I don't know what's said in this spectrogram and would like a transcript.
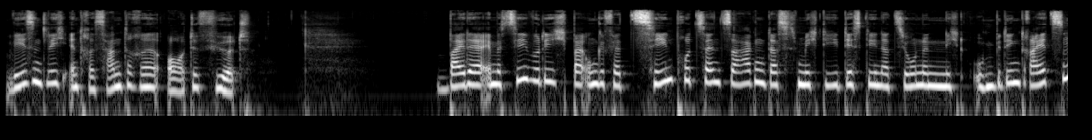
wesentlich interessantere Orte führt. Bei der MSC würde ich bei ungefähr 10% sagen, dass mich die Destinationen nicht unbedingt reizen.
